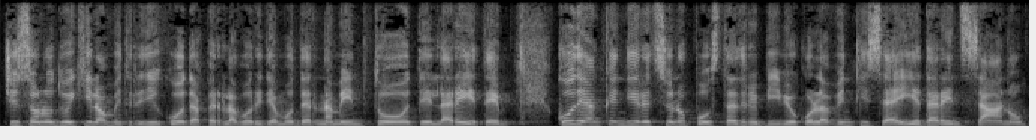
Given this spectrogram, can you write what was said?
Ci sono due chilometri di coda per lavori di ammodernamento della rete. Code anche in direzione opposta tra il Bivio con la 26 e Arenzano.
